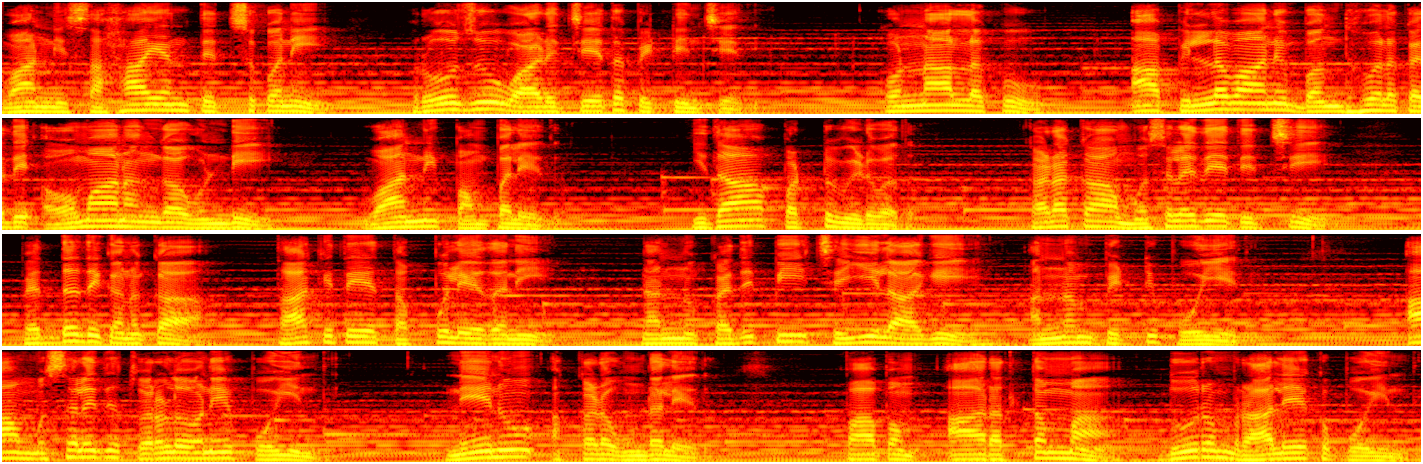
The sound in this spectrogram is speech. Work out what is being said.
వాణ్ణి సహాయం తెచ్చుకొని రోజూ వాడి చేత పెట్టించేది. కొన్నాళ్ళకు ఆ పిల్లవాని బంధువులకది అవమానంగా ఉండి వాణ్ణి పంపలేదు. ఇదా పట్టు విడవదు కడక ముసలిదే తెచ్చి పెద్దది కనుక తాకితే తప్పు లేదని నన్ను కదిపి చెయ్యిలాగి అన్నం పెట్టి పోయేది. ఆ ముసలిది త్వరలోనే పోయింది. నేను అక్కడ ఉండలేదు. పాపం ఆ రత్తమ్మ దూరం రాలేకపోయింది.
